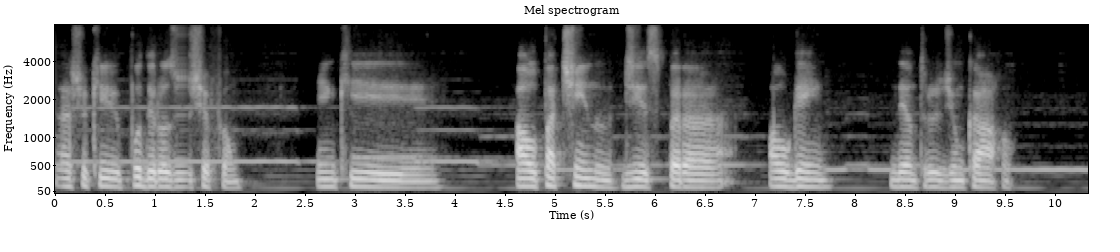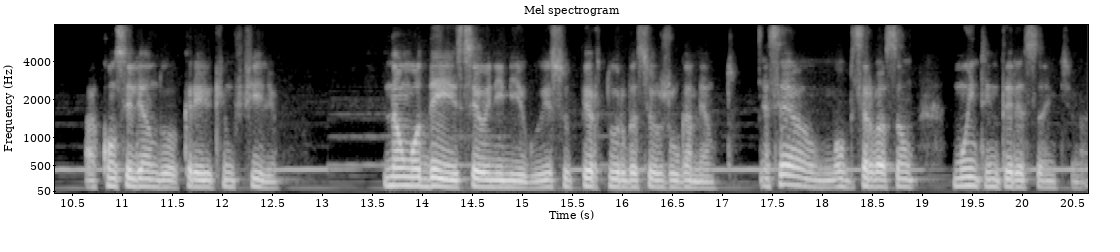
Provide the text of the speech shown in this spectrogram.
acho que Poderoso Chefão, em que Al Pacino diz para alguém dentro de um carro, aconselhando, creio que um filho, Não odeie seu inimigo, isso perturba seu julgamento. Essa é uma observação muito interessante. Né?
